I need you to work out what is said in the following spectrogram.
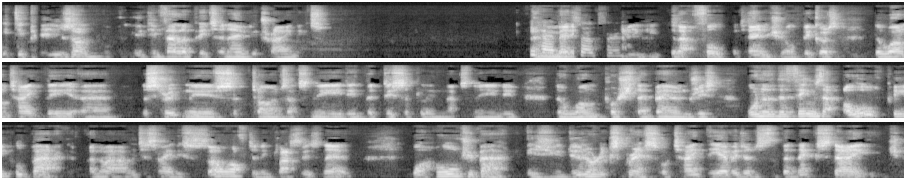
It depends on you develop it and how you train it. Yeah, that's so. Take it to that full potential because they won't take the uh, the scrutiny times that's needed, the discipline that's needed. They won't push their boundaries. One of the things that hold people back, and I'm having to say this so often in classes now, what holds you back is you do not express or take the evidence to the next stage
